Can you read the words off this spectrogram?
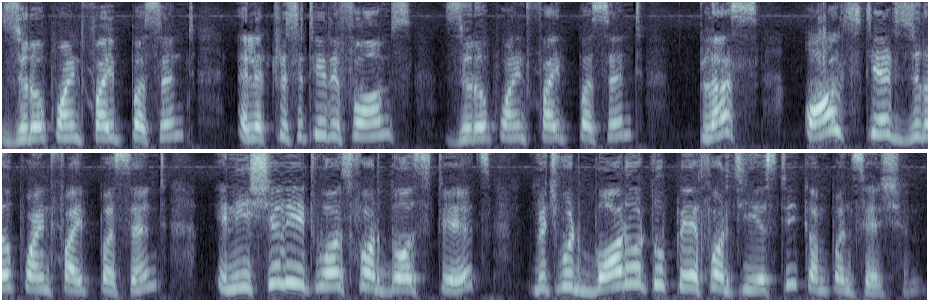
0.5 percent, electricity reforms, 0.5 percent, plus all states 0.5 percent. Initially, it was for those states which would borrow to pay for GST compensation.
